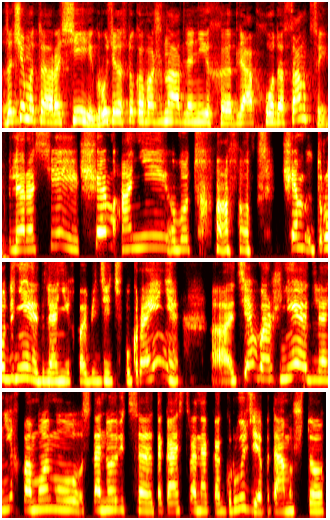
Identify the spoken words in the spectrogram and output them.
Зачем это России? Грузия настолько важна для них, э, для обхода санкций? Для России, чем они, вот, чем труднее для них победить в Украине, тем важнее для них, по-моему, становится такая страна, как Грузия, потому что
